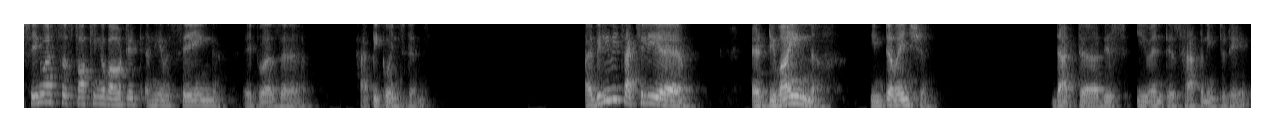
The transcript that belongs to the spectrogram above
Srinivas was talking about it and he was saying it was a happy coincidence. I believe it's actually a, a divine intervention that uh, this event is happening today.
